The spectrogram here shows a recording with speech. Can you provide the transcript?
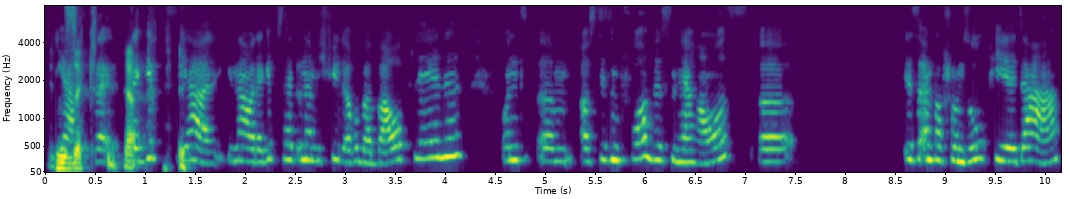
ja, da, ja. da gibt es, ja, genau, da gibt es halt unheimlich viel auch über Baupläne. Und ähm, aus diesem Vorwissen heraus äh, ist einfach schon so viel da.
